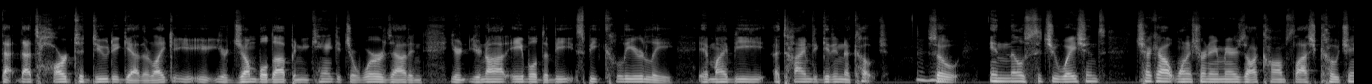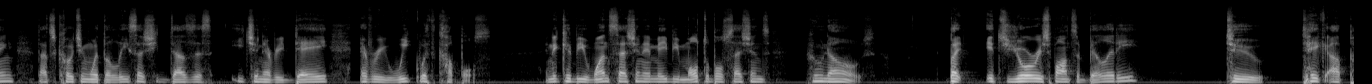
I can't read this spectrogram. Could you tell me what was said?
that that's hard to do together, like you're jumbled up and you can't get your words out and you're you're not able to be speak clearly, it might be a time to get in a coach. Mm-hmm. So in those situations, check out oneextraordinarymarriage.com slash coaching. That's coaching with Elisa. She does this each and every day, every week with couples. And it could be one session, it may be multiple sessions. Who knows? But it's your responsibility to take up,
